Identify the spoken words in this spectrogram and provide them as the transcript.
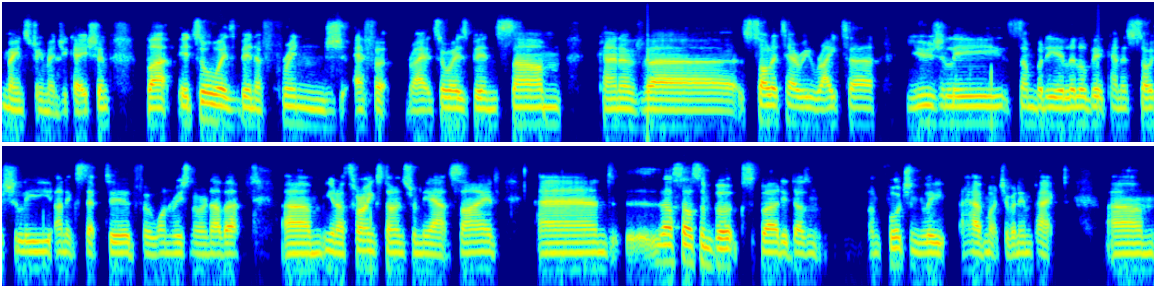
mainstream education, but it's always been a fringe effort, right? It's always been some kind of uh, solitary writer, usually somebody a little bit kind of socially unaccepted for one reason or another, um, you know, throwing stones from the outside. And they'll sell some books, but it doesn't, unfortunately, have much of an impact. Um,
